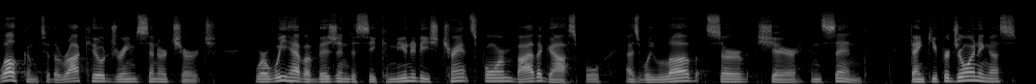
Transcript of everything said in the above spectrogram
Welcome to the Rock Hill Dream Center Church, where we have a vision to see communities transformed by the gospel as we love, serve, share, and send. Thank you for joining us.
